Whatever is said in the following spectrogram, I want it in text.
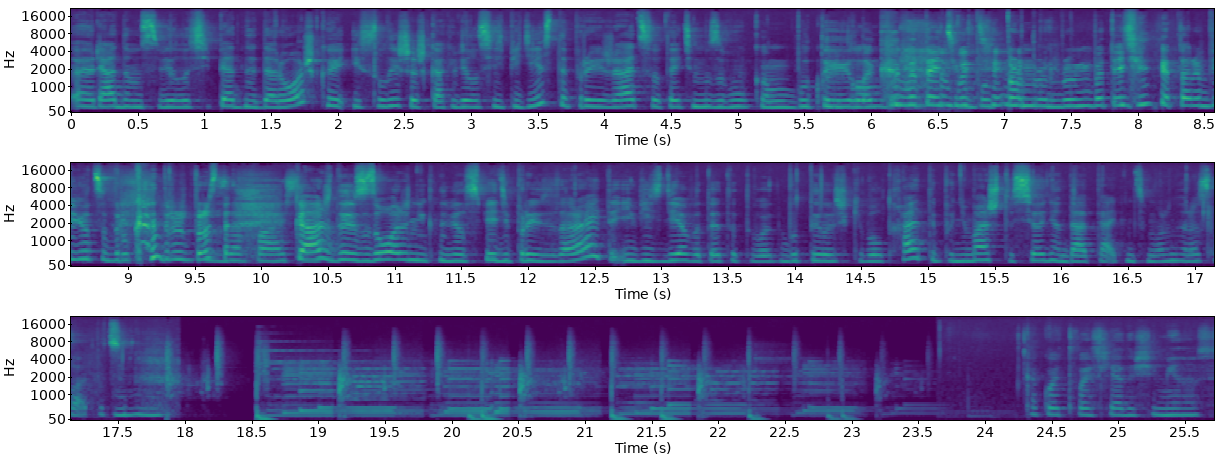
э, рядом с велосипедной дорожкой и слышишь, как велосипедисты проезжают с вот этим звуком бутылок, вот этим, вот этих, которые бьются друг от друга. Просто каждый зожник на велосипеде проезжает, и везде вот этот вот бутылочки болтхает, ты понимаешь, что сегодня, да, пятница, можно расслабиться. Какой твой следующий минус?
